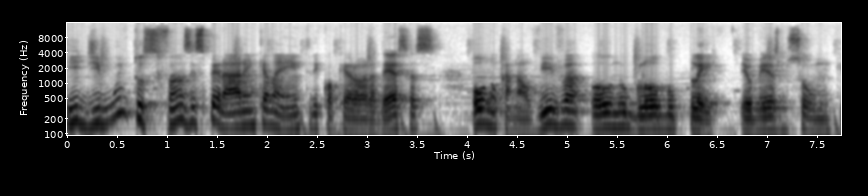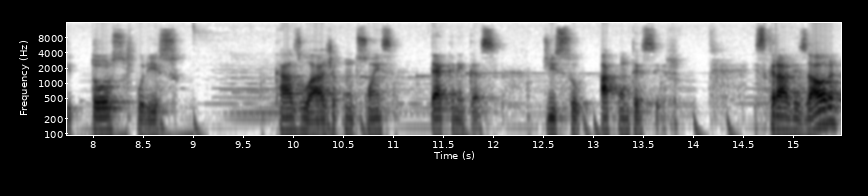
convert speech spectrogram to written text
e de muitos fãs esperarem que ela entre qualquer hora dessas, ou no canal Viva ou no Globo Play. Eu mesmo sou um que torço por isso, caso haja condições técnicas disso acontecer. Escrava Isaura,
